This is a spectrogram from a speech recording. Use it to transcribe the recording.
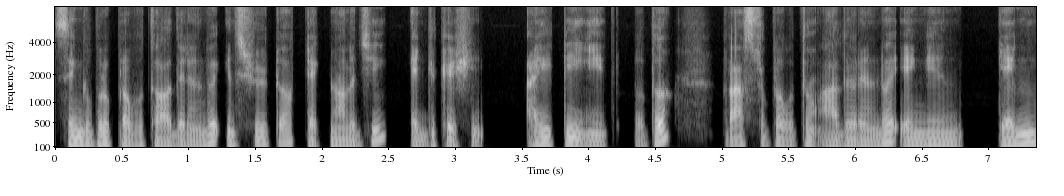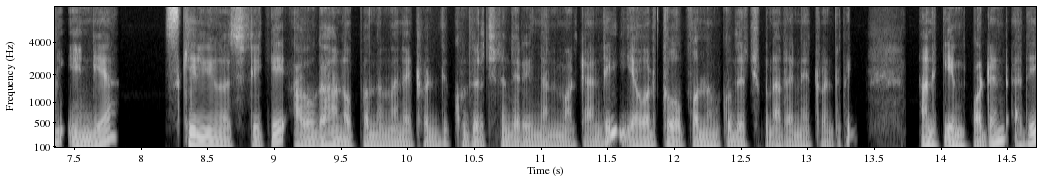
సింగపూర్ ప్రభుత్వ ఆధ్వర్యంలో ఇన్స్టిట్యూట్ ఆఫ్ టెక్నాలజీ ఎడ్యుకేషన్ ఐటీఈతో రాష్ట్ర ప్రభుత్వం ఆధ్వర్యంలో యంగ్ యంగ్ ఇండియా స్కిల్ యూనివర్సిటీకి అవగాహన ఒప్పందం అనేటువంటిది కుదర్చడం జరిగింది అనమాట అండి. ఎవరితో ఒప్పందం కుదుర్చుకున్నారు అనేటువంటిది మనకి ఇంపార్టెంట్. అది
